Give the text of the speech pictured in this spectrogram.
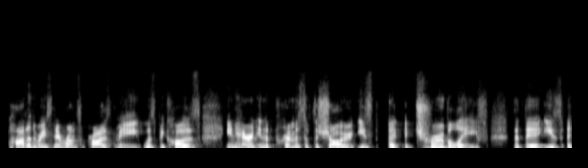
part of the reason everyone surprised me was because inherent in the premise of the show is a, a true belief that there is a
